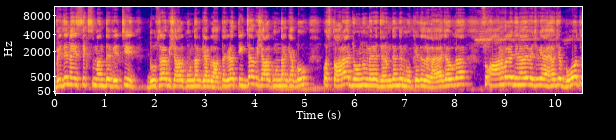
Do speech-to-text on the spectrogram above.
ਵਿਦਿਨ ਇਹ 6 ਮੰਥ ਦੇ ਵਿੱਚ ਹੀ ਦੂਸਰਾ ਵਿਸ਼ਾਲ ਖੂਨਦਾਨ ਕੈਂਪ ਲਾਤਾ। ਜਿਹੜਾ ਤੀਜਾ ਵਿਸ਼ਾਲ ਖੂਨਦਾਨ ਕੈਂਪ ਉਹ 17 ਜੂਨ ਨੂੰ ਮੇਰੇ ਜਨਮ ਦਿਨ ਦੇ ਮੌਕੇ ਤੇ ਲਗਾਇਆ ਜਾਊਗਾ। ਸੋ ਆਉਣ ਵਾਲੇ ਦਿਨਾਂ ਦੇ ਵਿੱਚ ਵੀ ਇਹੋ ਜਿਹੇ ਬਹੁਤ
